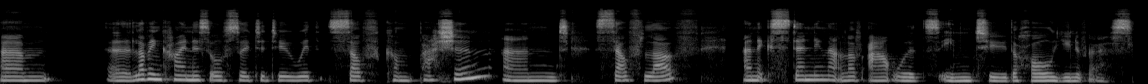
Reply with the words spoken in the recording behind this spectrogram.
Um, uh, loving kindness also to do with self compassion and self love, and extending that love outwards into the whole universe.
